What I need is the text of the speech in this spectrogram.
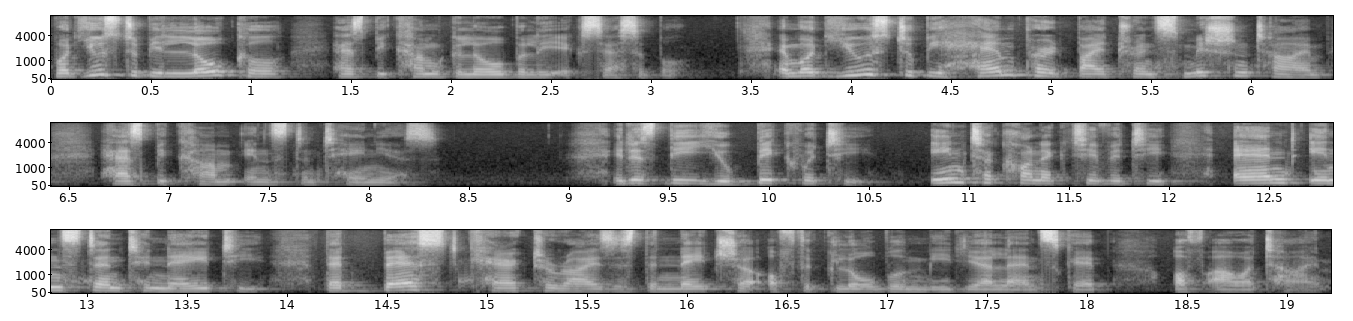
What used to be local has become globally accessible. And what used to be hampered by transmission time has become instantaneous. It is the ubiquity, interconnectivity and instantaneity that best characterizes the nature of the global media landscape of our time.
